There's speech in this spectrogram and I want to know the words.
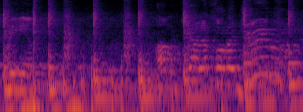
to be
